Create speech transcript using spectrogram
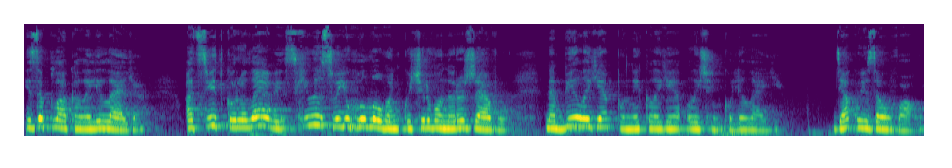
І заплакала лілея, а цвіт королеви схилив свою головоньку червоно-рожеву на білеє, пониклеє личенько лілеї. Дякую за увагу!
